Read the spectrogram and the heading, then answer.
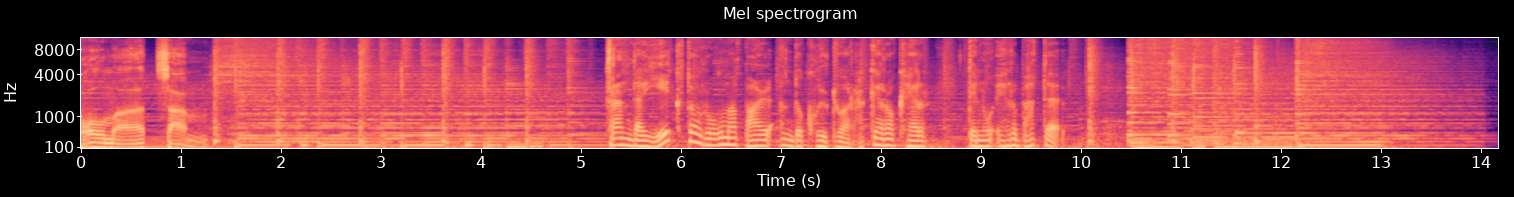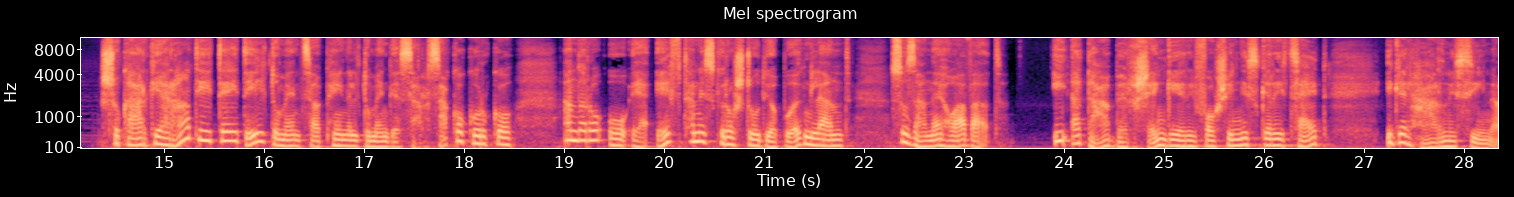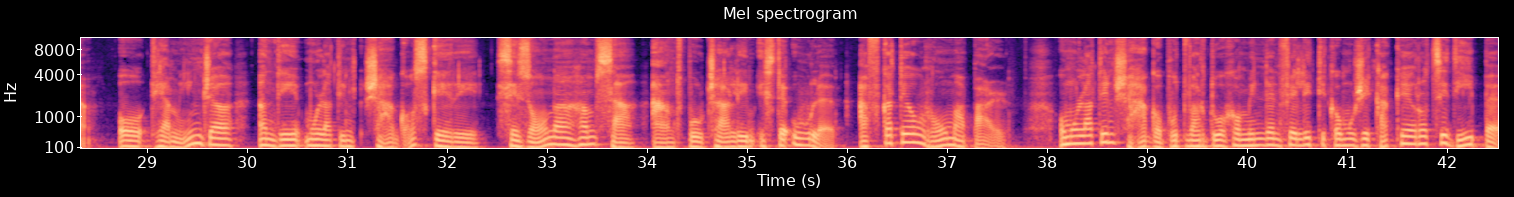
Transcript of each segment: Roma sam. Trandajekto Roma bal ando kulturake roker tenu erbate. Šukargi radi te del tumenca penel tumenge sarsako kurko, andaro o er eftaneskiro studio Burgenland, Susanne Horvath. I a da ber schengeri forschingiskeri Zeit, igen harnisina. O terminja andi mulatin shagoskeri, sezona hamsa, ant bučalim iste ule, afkateo Roma bal. O mulatin shago budvar duho minden felitiko mužikake rocidipe,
